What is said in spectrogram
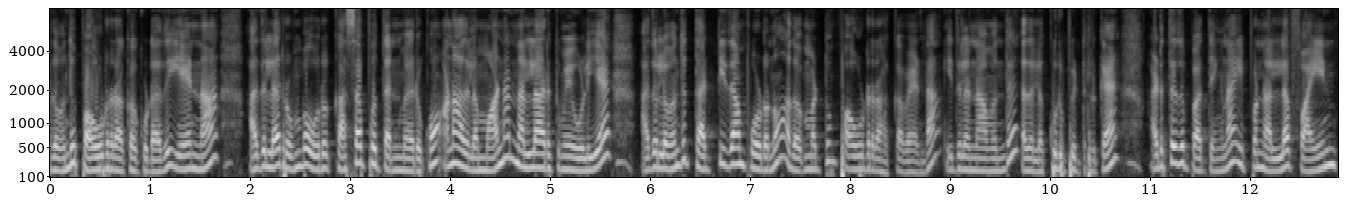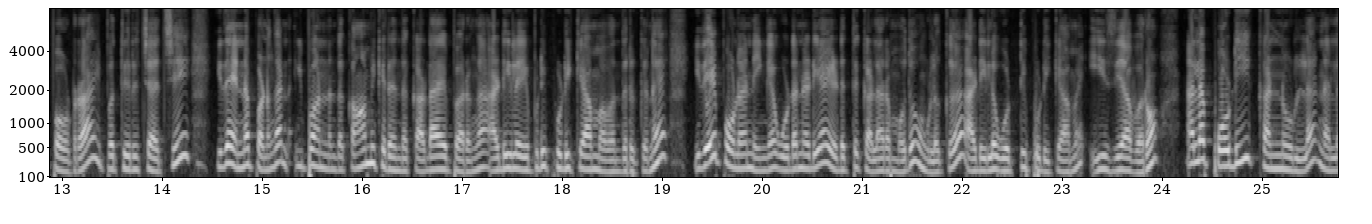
அதை வந்து பவுடர் ஆக்கக்கூடாது. ஏன்னா அதில் ரொம்ப ஒரு கசப்பு தன்மை இருக்கும். ஆனால் அதில் மனம் நல்லா இருக்குமே ஒழிய அதில் வந்து தட்டி தான் போடணும். அதை மட்டும் பவுடர் ஆக்க வேண்டாம். இதில் நான் வந்து அதில் குறிப்பிட்டிருக்கேன். அடுத்தது பார்த்திங்கன்னா இப்போ நல்ல ஃபைன் பவுடராக இப்போ திரிச்சாச்சு. இதை என்ன பண்ணுங்கள் இப்போ அந்த காமிக்கிற இந்த கடாயை பாருங்கள் அடியில் எப்படி பிடிக்காமல் வந்திருக்குன்னு. இதே போல் நீங்கள் உடனடியாக எடுத்து கிளறும் போது உங்களுக்கு அடியில் ஒட்டி பிடிக்காமல் ஈஸியாக வரும். நல்ல பொடி கண்ணுள்ள நல்ல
